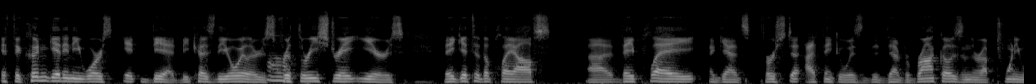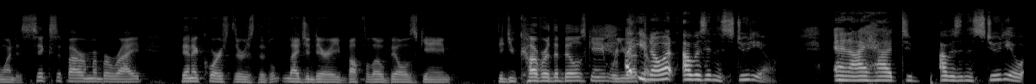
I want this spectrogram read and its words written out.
if it couldn't get any worse, it did because the Oilers oh. for three straight years they get to the playoffs. Uh, they play against first, I think it was the Denver Broncos, and they're up 21 to six, if I remember right. Then, of course, there's the legendary Buffalo Bills game. Did you cover the Bills game? Were you? Uh, you the- know what? I was in the studio, and I had to. I was in the studio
